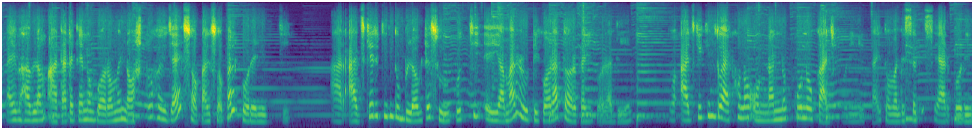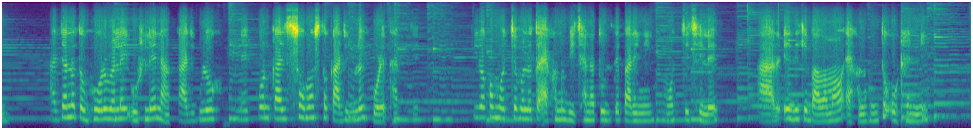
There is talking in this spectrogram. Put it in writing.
তাই ভাবলাম আটাটা কেন গরমে নষ্ট হয়ে যায়, সকাল সকাল করে নিচ্ছি। আর আজকের কিন্তু ব্লগটা শুরু করছি এই আমার রুটি করা, তরকারি করা দিয়ে। তো আজকে কিন্তু এখনও অন্যান্য কোনো কাজ করিনি, তাই তোমাদের সাথে শেয়ার করিনি। আর জানো তো, ভোরবেলায় উঠলে না কাজগুলো মানে কোন কাজ, সমস্ত কাজগুলোই পড়ে থাকছে। কীরকম হচ্ছে বলো তো, এখনও বিছানা তুলতে পারিনি, মরছে ছেলে। আর এদিকে বাবা মাও এখনও কিন্তু ওঠেননি।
